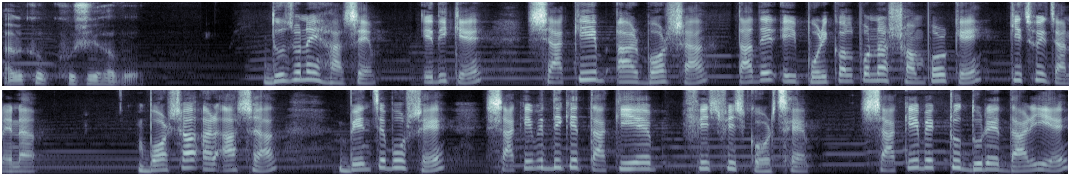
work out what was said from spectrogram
আমি খুব খুশি হব। দুজনেই হাসে। এদিকে সাকিব আর বর্ষা তাদের এই পরিকল্পনা সম্পর্কে কিছুই জানে না। বর্ষা আর আশা বেঞ্চে বসে সাকিবের দিকে তাকিয়ে ফিসফিস করছে। সাকিব একটু দূরে দাঁড়িয়ে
